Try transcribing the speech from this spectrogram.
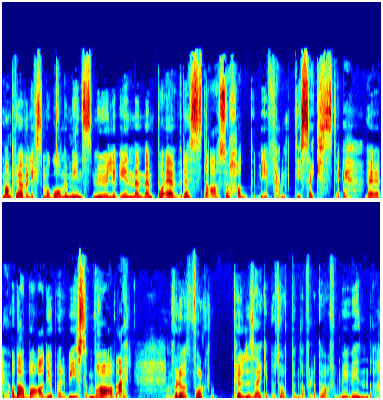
man prøver liksom å gå med minst mulig vind, men, men på Evres da så hadde vi 50-60, eh, og da var det jo bare vi som var der. For det var, folk prøvde seg ikke på toppen da, fordi det var for mye vind da.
